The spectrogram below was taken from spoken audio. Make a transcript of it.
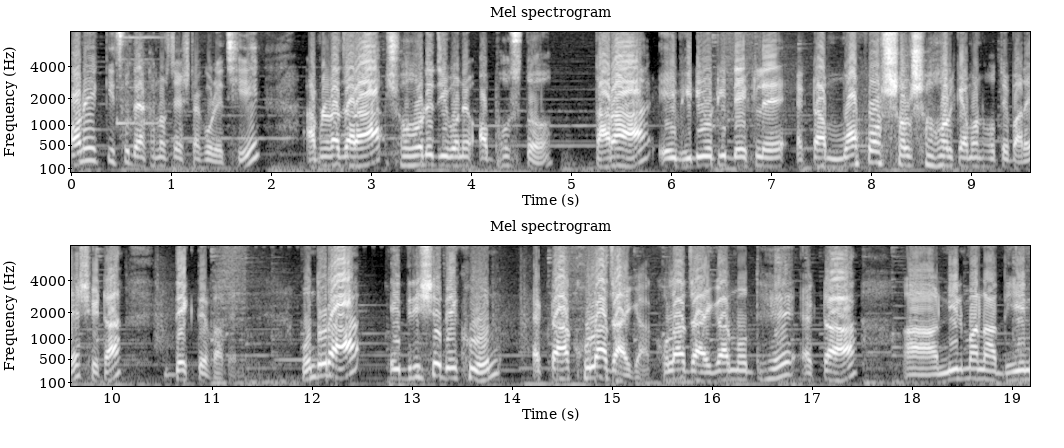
অনেক কিছু দেখানোর চেষ্টা করেছি। আপনারা যারা শহরে জীবনে অভ্যস্ত, তারা এই ভিডিওটি দেখলে একটা মফস্বল শহর কেমন হতে পারে সেটা দেখতে পাবেন। বন্ধুরা, এই দৃশ্যে দেখুন একটা খোলা জায়গা। খোলা জায়গার মধ্যে একটা নির্মাণাধীন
